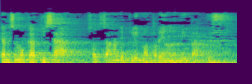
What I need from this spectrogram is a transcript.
dan semoga bisa suatu saat nanti beli motor yang lebih bagus.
